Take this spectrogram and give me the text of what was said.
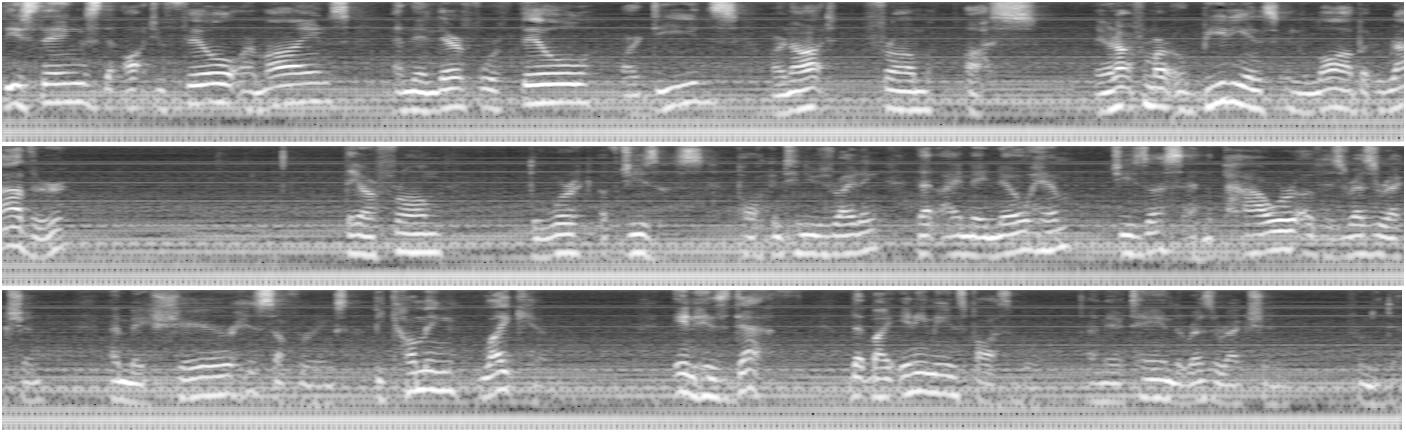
These things that ought to fill our minds and then therefore fill our deeds are not from us. They are not from our obedience in law, but rather they are from the work of Jesus. Paul continues writing, that I may know him, Jesus, and the power of his resurrection, and may share his sufferings, becoming like him in his death, that by any means possible I may attain the resurrection from the dead.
